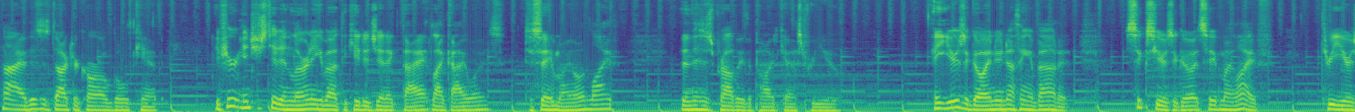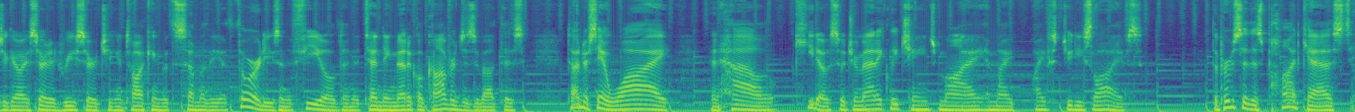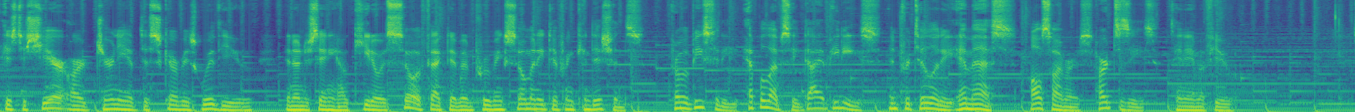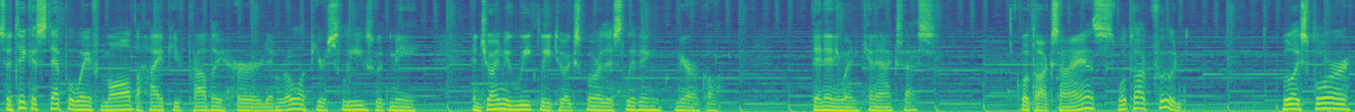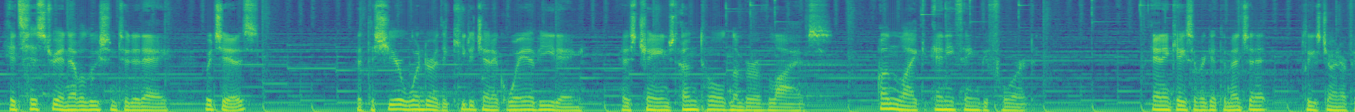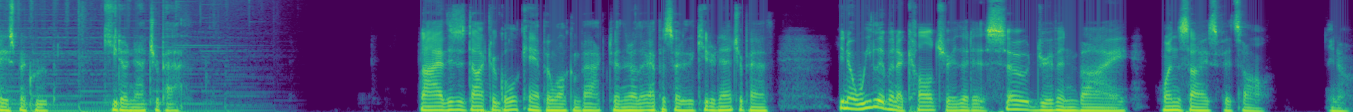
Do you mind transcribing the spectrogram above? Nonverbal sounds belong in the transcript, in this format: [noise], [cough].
Hi, this is Dr. Carl Goldkamp. If you're interested in learning about the ketogenic diet like I was to save my own life, then this is probably the podcast for you. Eight years ago, I knew nothing about it. Six years ago, it saved my life. Three years ago, I started researching and talking with some of the authorities in the field and attending medical conferences about this to understand why and how keto so dramatically changed my and my wife's Judy's lives. The purpose of this podcast is to share our journey of discoveries with you in understanding how keto is so effective in improving so many different conditions from obesity, epilepsy, diabetes, infertility, MS, Alzheimer's, heart disease, to name a few. So take a step away from all the hype you've probably heard and roll up your sleeves with me and join me weekly to explore this living miracle that anyone can access. We'll talk science, we'll talk food. We'll explore its history and evolution to today, which is that the sheer wonder of the ketogenic way of eating has changed untold number of lives, unlike anything before it. And in case I forget to mention it, please join our Facebook group, Keto Naturopath. Hi, this is Dr. Goldkamp, and welcome back to another episode of the Keto Naturopath. You know, we live in a culture that is so driven by one size fits all. You know,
